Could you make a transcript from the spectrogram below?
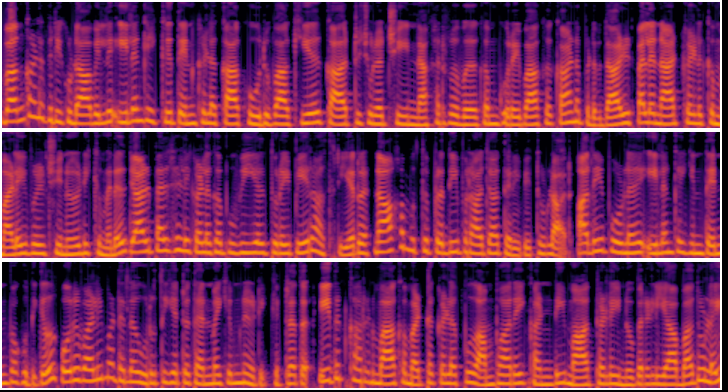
வங்காள விரிகுடாவில் இலங்கைக்கு தென்கிழக்காக உருவாக்கிய காற்று சுழற்சியின் நகர்வு வேகம் குறைவாக காணப்படுவதால் பல நாட்களுக்கு மழை வீழ்ச்சி நீடிக்கும் என யாழ் பல்கலைக்கழக புவியியல் துறை பேராசிரியர் நாகமுத்து பிரதீப் ராஜா தெரிவித்துள்ளார். அதேபோல இலங்கையின் தென்பகுதியில் ஒரு வளிமண்டல உறுதியற்ற தன்மையும் நீடிக்கின்றது. இதன் காரணமாக மட்டக்களப்பு அம்பாறை கண்டி மாத்தளை நுவரலியா பதுளை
